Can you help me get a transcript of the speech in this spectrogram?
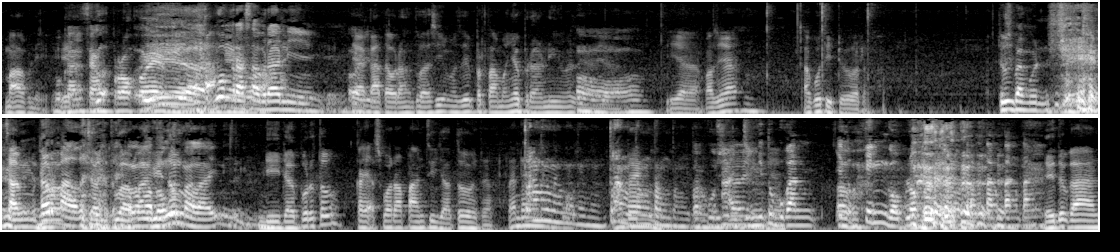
maaf nih bukan ya. self-proclaim iya gue iya, iya, iya. ngerasa berani. Ya, oh, ya kata orang tua sih maksudnya pertamanya berani maksudnya oh. ya. maksudnya aku tidur. Terus bangun. jam normal. jam dua pagi tuh malah ini. di dapur tuh kayak suara panci jatuh tang tang tang tang terang terang tang anjing itu bukan itu king goblok. Terang terang terang ya itu kan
